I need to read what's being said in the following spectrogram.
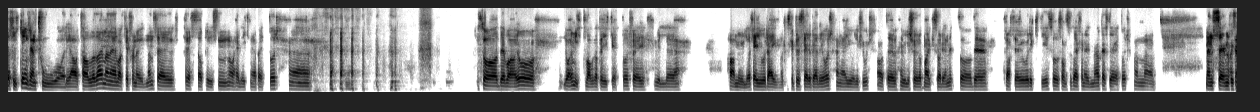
Jeg fikk egentlig en toårig avtale der, men jeg var ikke helt fornøyd med den, så jeg pressa prisen og heller gikk ned på ett år. Eh, så det var jo det var jo mitt valg at jeg gikk ett år, for jeg ville ha mulighet. For Jeg gjorde regnet med at jeg skulle prestere bedre i år enn jeg gjorde i fjor. Og at jeg ville kjøre opp markedsverdien litt. og det traff jeg jo riktig, så sånn sett er jeg fornøyd med at jeg skrev ett år. Men, uh, mens Selen f.eks.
